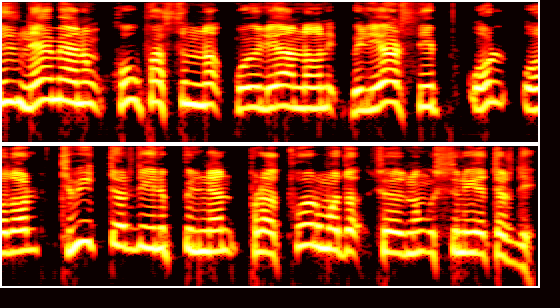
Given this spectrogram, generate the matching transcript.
Biz nämäniň howp astynda goýulýandygyny bilýäris diýip, Ol ozal Twitter diýlip bilinen platformada sözüniň üstüni ýetirdi.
